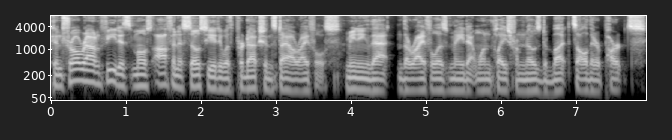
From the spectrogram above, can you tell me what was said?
control round feed is most often associated with production style rifles, meaning that the rifle is made at one place from nose to butt. It's all their parts.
